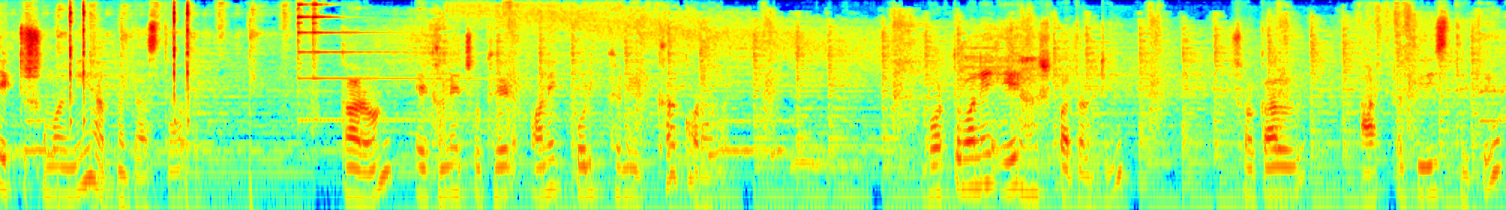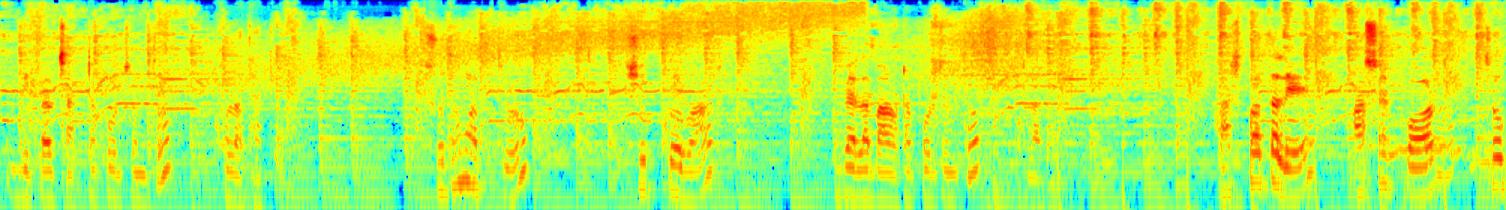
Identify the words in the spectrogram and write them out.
একটু সময় নিয়ে আপনাকে আসতে হবে। কারণ এখানে চোখের অনেক পরীক্ষা নিরীক্ষা করা হয়। বর্তমানে এই হাসপাতালটি সকাল আটটা তিরিশ থেকে বিকাল চারটা পর্যন্ত খোলা থাকে। শুধুমাত্র শুক্রবার বেলা বারোটা পর্যন্ত খোলা থাকে। হাসপাতালে আসার পর চোখ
